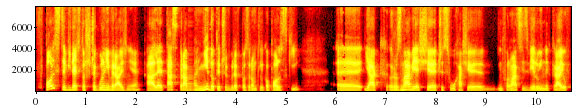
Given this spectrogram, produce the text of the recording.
w Polsce widać to szczególnie wyraźnie, ale ta sprawa nie dotyczy wbrew pozorom tylko Polski. E, jak rozmawia się czy słucha się informacji z wielu innych krajów,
